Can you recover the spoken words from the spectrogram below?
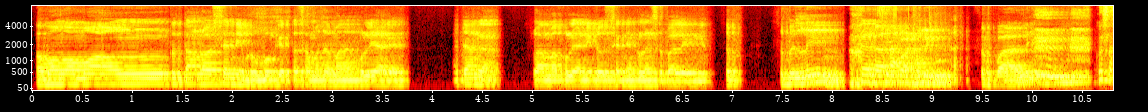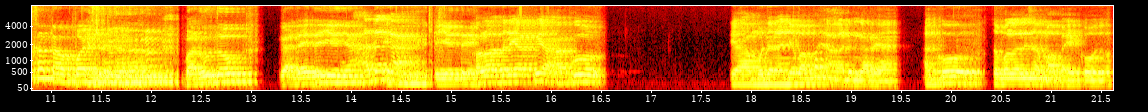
Ngomong-ngomong tentang dosen nih, berhubung kita sama-sama anak kuliah kan, ada nggak selama kuliah nih dosen yang kalian sebelin gitu? Se- sebelin. Sebalik. sebalik Kok kata apa ya? baru tuh nggak ada idenya Ada nggak? iya deh Kalau dari aku ya, aku ya mudah aja bapak yang nggak dengar ya. Aku sebelin sama Pak Eko tuh.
